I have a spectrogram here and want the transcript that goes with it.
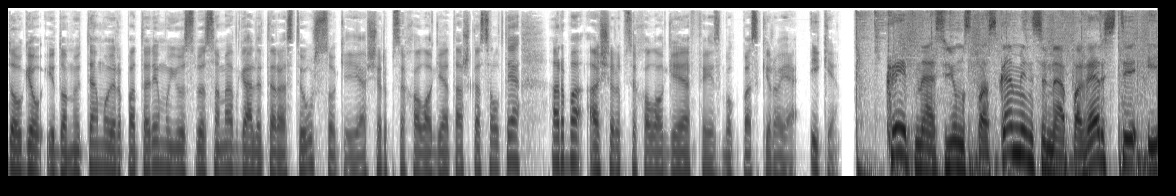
Daugiau įdomių temų ir patarimų jūs visuomet galite rasti užsukę į aš ir psichologija.lt arba aš ir psichologija Facebook paskyroje. Iki. Kaip mes jums paskambinsime, paversti į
